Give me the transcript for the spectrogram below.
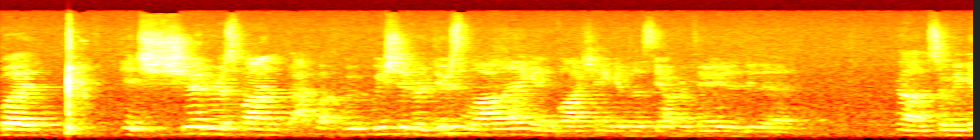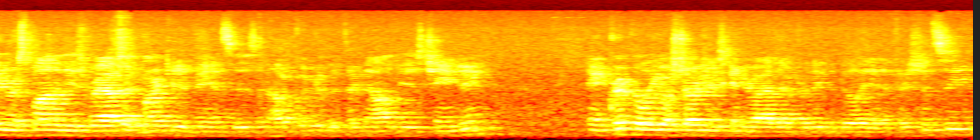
But it should respond, uh, we- should reduce law lag and blockchain gives us the opportunity to do that. Um, so we can respond to these rapid market advances and how quickly the technology is changing. And crypto legal structures can drive that predictability and efficiency.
